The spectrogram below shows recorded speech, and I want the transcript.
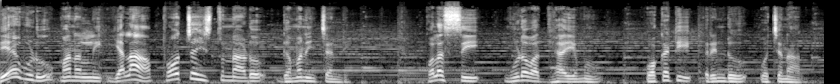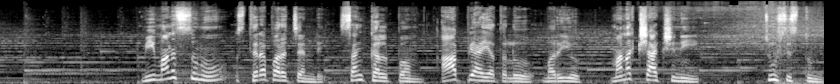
దేవుడు మనల్ని ఎలా ప్రోత్సహిస్తున్నాడో గమనించండి. కొలస్సి మూడవ అధ్యాయము ఒకటి రెండు వచనాలు. మీ మనస్సును స్థిరపరచండి. సంకల్పం ఆప్యాయతలు మరియు మనక్షాక్షిని సూచిస్తుంది.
